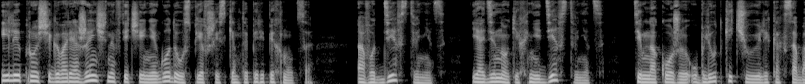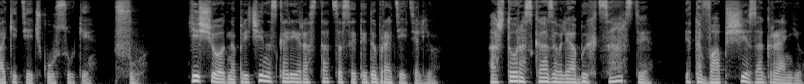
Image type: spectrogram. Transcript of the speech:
или, проще говоря, женщины в течение года, успевшие с кем-то перепихнуться. А вот девственниц и одиноких недевственниц темнокожие ублюдки чуяли, как собаки течку у суки. Фу. Еще одна причина скорее расстаться с этой добродетелью. А что рассказывали об их царстве, это вообще за гранью.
